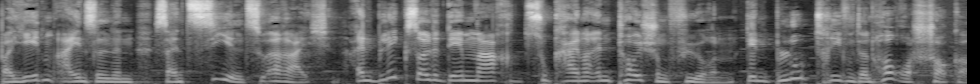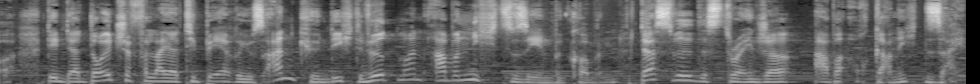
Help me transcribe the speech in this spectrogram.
bei jedem Einzelnen sein Ziel zu erreichen. Ein Blick sollte demnach zu keiner Enttäuschung führen. Den bluttriefenden Horrorschocker, den der deutsche Verleiher Tiberius ankündigt, wird man aber nicht zu sehen bekommen. Das will The Stranger aber auch gar nicht sein.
